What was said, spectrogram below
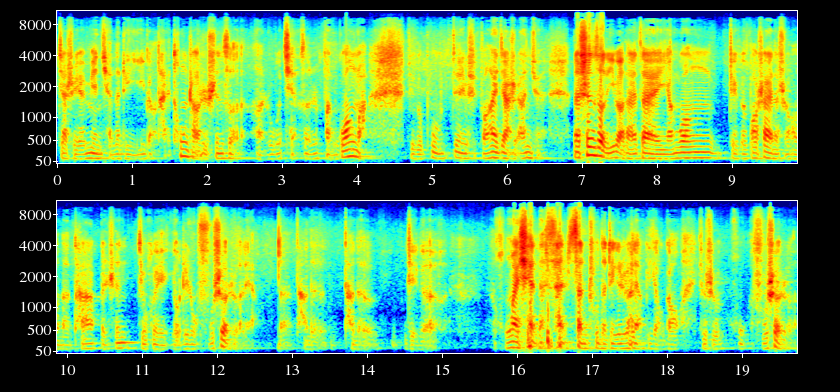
驾驶员面前的这个仪表台通常是深色的啊，如果浅色是反光嘛，这个不这妨碍驾驶安全。那深色的仪表台在阳光这个暴晒的时候呢，它本身就会有这种辐射热量，那它的它的这个红外线的散散出的这个热量比较高，就是红辐射热，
